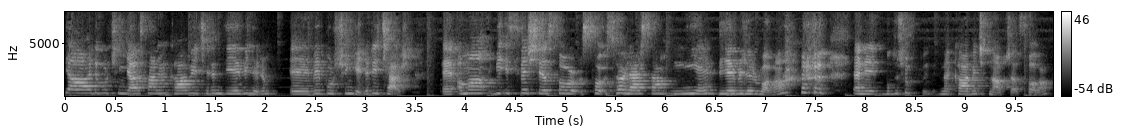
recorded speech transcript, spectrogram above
ya hadi Burçin gel sen bir kahve içelim diyebilirim e, ve Burçin gelir içer. E, ama bir İsveçli'ye sor, sor, söylersem niye diyebilir bana. yani buluşup kahve için ne yapacağız falan.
